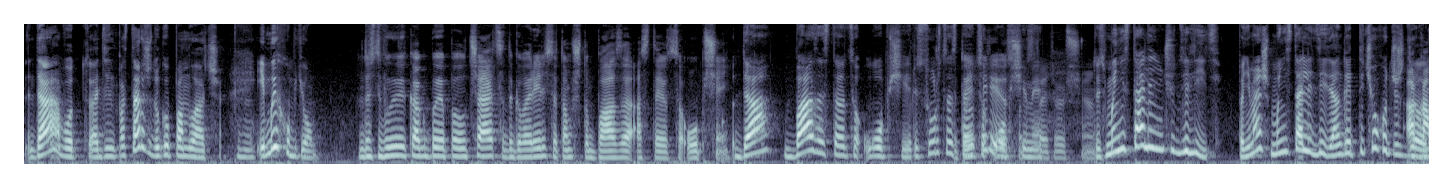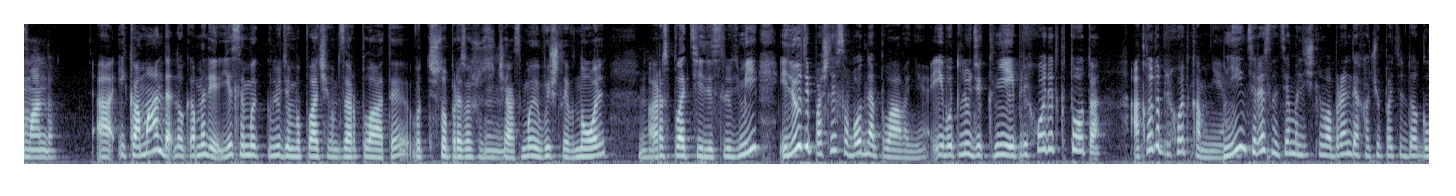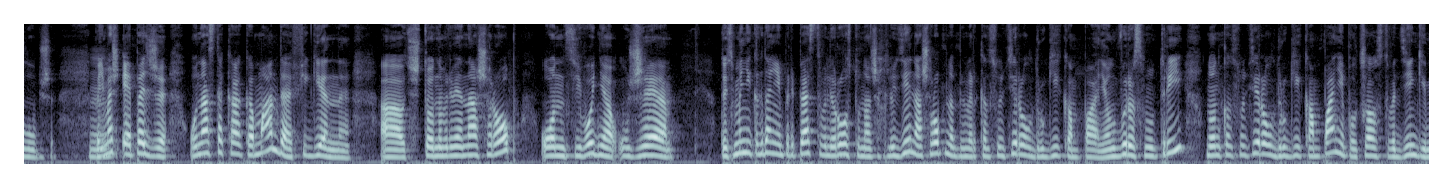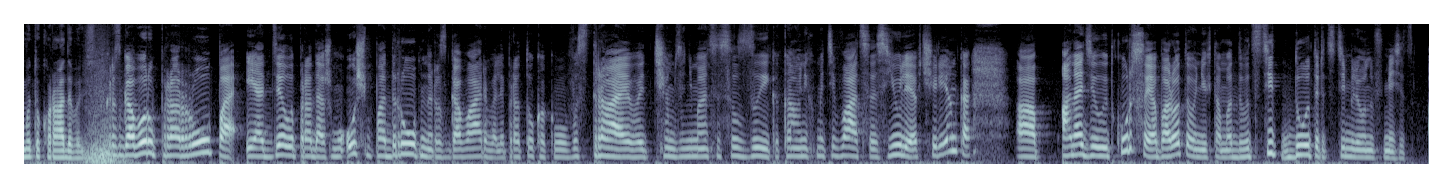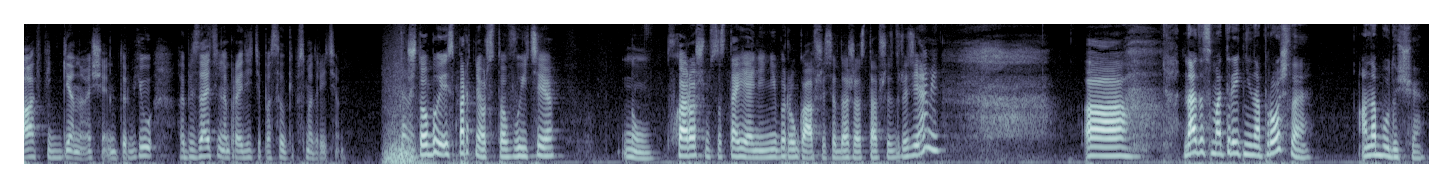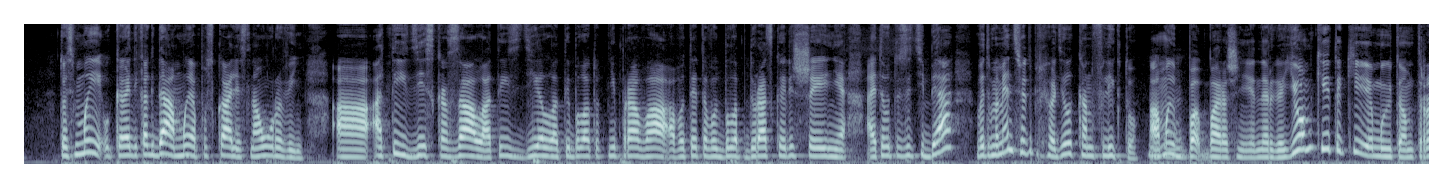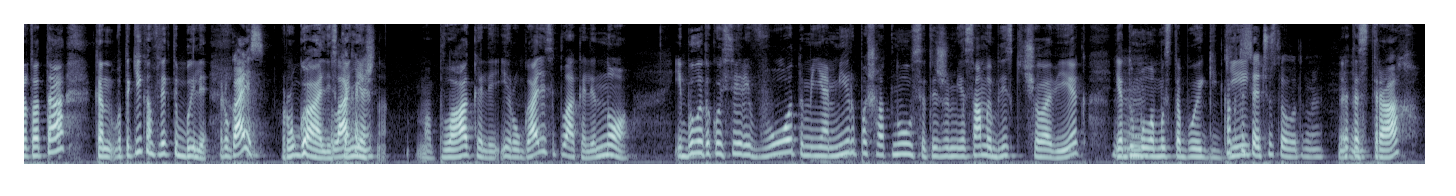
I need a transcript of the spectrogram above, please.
да, вот один постарше, другой помладше, угу. и мы их убьем. То есть вы как бы, получается, договорились о том, что база остается общей? Да, база остается общей, ресурсы Это остаются общими. Кстати, То есть мы не стали ничего делить, понимаешь? Мы не стали делить. Она говорит, ты что хочешь делать? А команда? А, и команда, ну, смотри, если мы людям выплачиваем зарплаты, вот что произошло mm-hmm. сейчас, мы вышли в ноль, mm-hmm. расплатились с людьми, и люди пошли в свободное плавание. И вот люди к ней приходят кто-то, а кто-то приходит ко мне. Мне интересна тема личного бренда, я хочу пойти туда глубже. Mm. Понимаешь, и опять же, у нас такая команда офигенная, а, что, например, наш Роб, он сегодня уже то есть мы никогда не препятствовали росту наших людей. Наш РОП, например, консультировал другие компании. Он вырос внутри, но он консультировал другие компании, получал с этого деньги, и мы только радовались. К разговору про РОПа и отделы продаж мы очень подробно разговаривали про то, как его выстраивать, чем занимается СЛЗ, какая у них мотивация. С Юлией Овчаренко а, она делает курсы, и обороты у них там от 20 до 30 миллионов в месяц. Офигенно вообще интервью. Обязательно пройдите по ссылке, посмотрите. Давай. Чтобы из партнерства выйти ну, в хорошем состоянии, не поругавшись, а даже оставшись с друзьями. А... Надо смотреть не на прошлое, а на будущее. То есть мы, когда мы опускались на уровень, а, а ты здесь сказала, а ты сделала, ты была тут не права, а вот это вот было дурацкое решение, а это вот из-за тебя, в этот момент все это приходило к конфликту. Mm-hmm. А мы барышни энергоемкие такие, мы там тра-та-та, кон- вот такие конфликты были. Ругались? Ругались, плакали? конечно. Плакали и ругались и плакали, но и было такой серии, вот, у меня мир пошатнулся, ты же мне самый близкий человек, я mm-hmm. думала, мы с тобой гигей. Как ты себя чувствовала в этот момент? Это mm-hmm. страх,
